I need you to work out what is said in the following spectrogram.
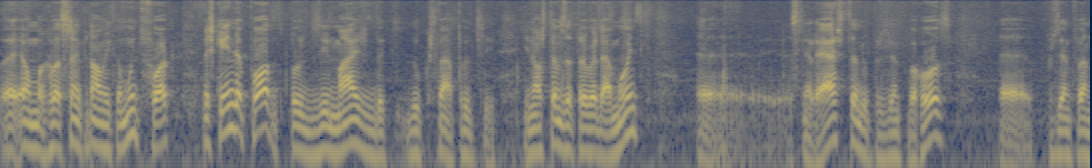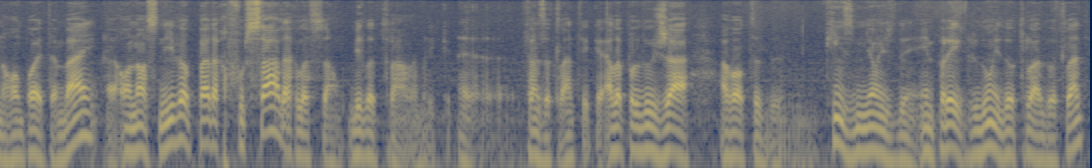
eh, é uma relação económica muito forte, mas que ainda pode produzir mais do, do que está a produzir. E nós estamos a trabalhar muito, uh, a senhora Ashton, o Presidente Barroso, uh, o Presidente Van Rompuy também, uh, ao nosso nível, para reforçar a relação bilateral transatlântica. Ela produz já à volta de 15 milhões de empregos de um e do outro lado do Atlântico.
